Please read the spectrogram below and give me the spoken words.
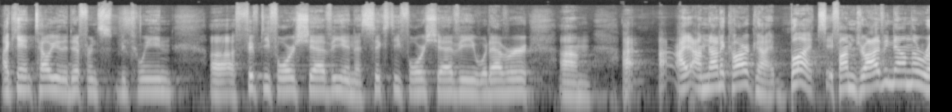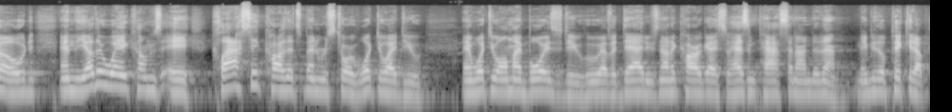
I can't tell you the difference between a 54 Chevy and a 64 Chevy, whatever. Um, I, I, I'm not a car guy. But if I'm driving down the road and the other way comes a classic car that's been restored, what do I do? And what do all my boys do who have a dad who's not a car guy, so hasn't passed it on to them? Maybe they'll pick it up.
